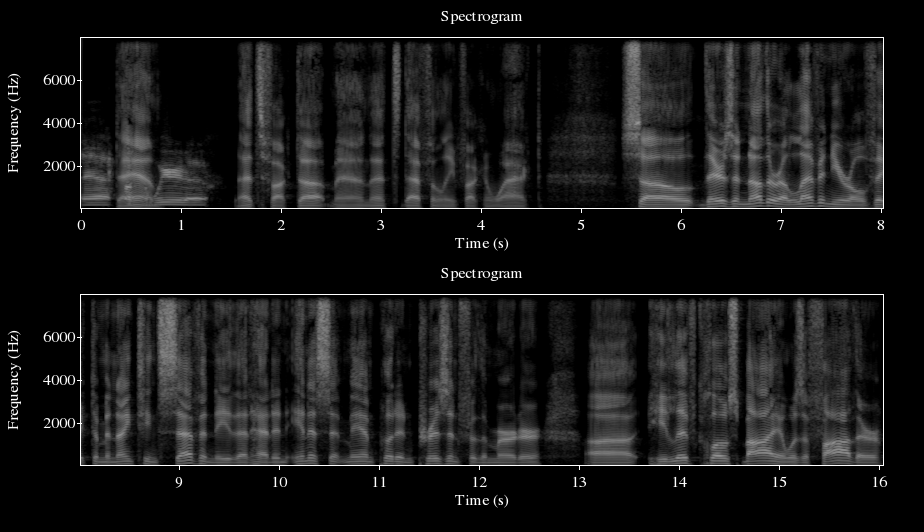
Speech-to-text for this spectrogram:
yeah Damn. weirdo That's fucked up, man. That's definitely fucking whacked. So there's another 11 year old victim in 1970 that had an innocent man put in prison for the murder. Uh, he lived close by and was a father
